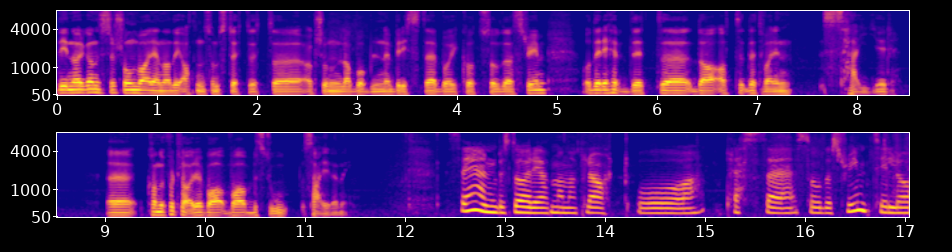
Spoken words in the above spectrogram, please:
Din organisasjon var en av de 18 som støttet uh, aksjonen La boblene briste, boikott SodaStream, og dere hevdet uh, da at dette var en seier. Uh, kan du forklare hva, hva besto seieren i? Seieren består i at man har klart å presse SodaStream til å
